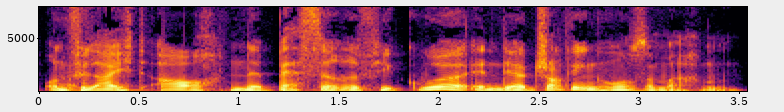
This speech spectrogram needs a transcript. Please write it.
und vielleicht auch eine bessere Figur in der Jogginghose machen?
